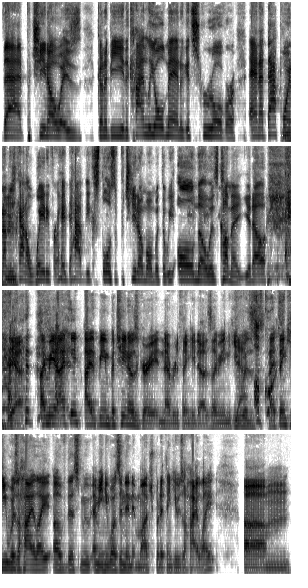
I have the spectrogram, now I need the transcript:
that pacino is gonna be the kindly old man who gets screwed over and at that point i'm just kind of waiting for him to have the explosive pacino moment that we all know is coming you know yeah. I mean, I think I mean Pacino's great in everything he does. I mean, he Yeah, was of course. I think he was a highlight of this movie. I mean, he wasn't in it much, but I think he was a highlight. Um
